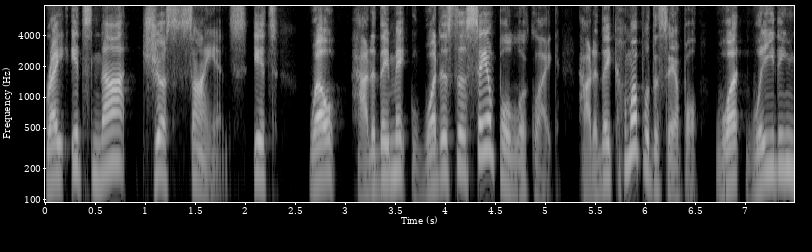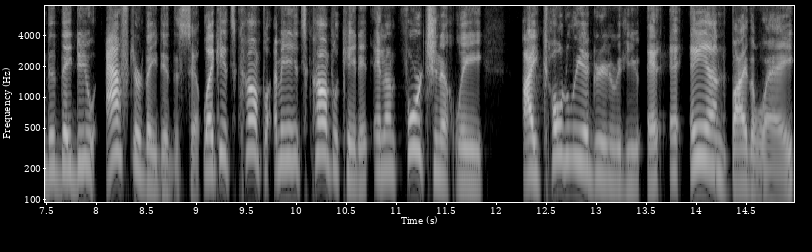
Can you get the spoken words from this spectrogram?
right? It's not just science. It's well, how did they make what does the sample look like? How did they come up with the sample? What weighting did they do after they did the sample? Like it's compl I mean, it's complicated. And unfortunately, I totally agree with you. And, and by the way,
